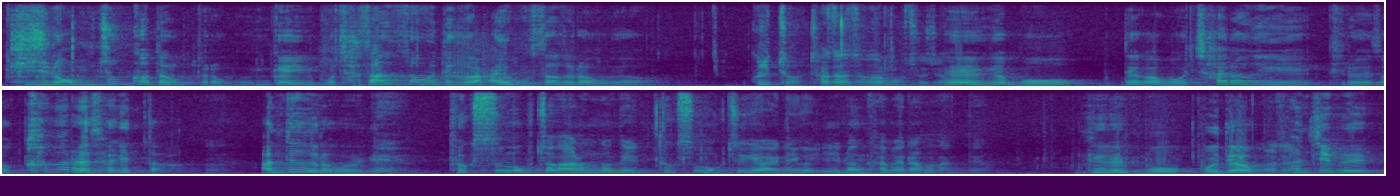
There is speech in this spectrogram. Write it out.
기준이 엄청 까다롭더라고요. 그러니까 이게 뭐 자산성을 된 걸 아예 못 사더라고요. 그렇죠. 자산성을 못 쓰죠. 네, 그러니까 뭐 내가 뭐 촬영이 필요해서 카메라를 사겠다. 안 되더라고요 이게. 네. 특수 목적 하는 건 특수 목적이 아니고 일반 카메라 하면 안 돼요. 그러니까 뭐, 뭐 내가 맞아요. 편집에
